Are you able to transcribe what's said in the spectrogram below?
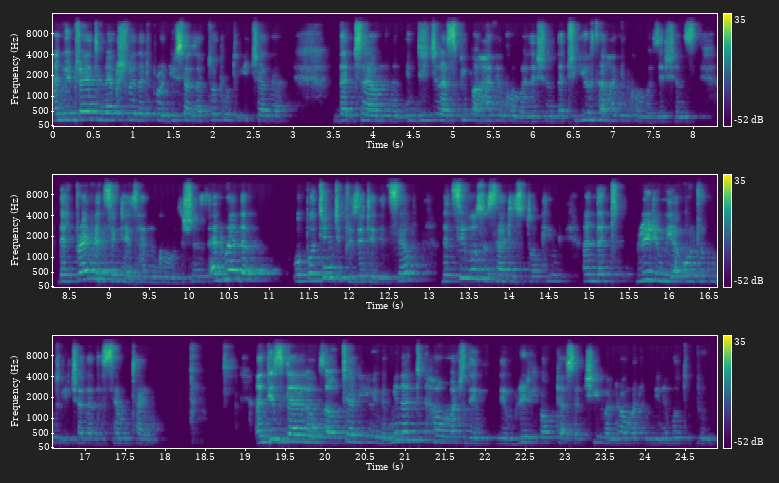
and we tried to make sure that producers are talking to each other that um, indigenous people are having conversations, that youth are having conversations, that private sector is having conversations, and where the opportunity presented itself, that civil society is talking, and that really we are all talking to each other at the same time. And these dialogues, I'll tell you in a minute how much they've, they've really helped us achieve and how much we've been able to do.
